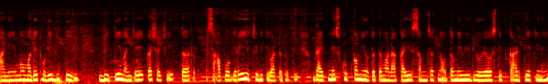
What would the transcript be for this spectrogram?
आणि मग मध्ये थोडी भीती. भीती म्हणजे कशाची? तर साप वगैरे ह्याची भीती वाटत होती. ब्राईटनेस खूप कमी होतं तर मला काही समजत नव्हतं. मी व्हिडिओ व्यवस्थित काढते की नाही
